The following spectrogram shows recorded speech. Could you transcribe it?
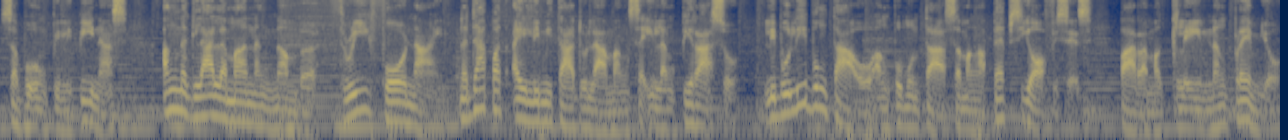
sa buong Pilipinas ang naglalaman ng number 349 na dapat ay limitado lamang sa ilang piraso. Libu-libong tao ang pumunta sa mga Pepsi offices para mag-claim ng premyo.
